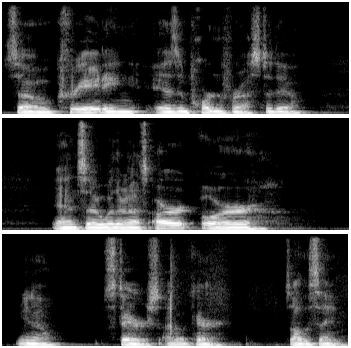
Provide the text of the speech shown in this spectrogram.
So creating is important for us to do. And so whether that's art or, you know, stairs, I don't care. It's all the same.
